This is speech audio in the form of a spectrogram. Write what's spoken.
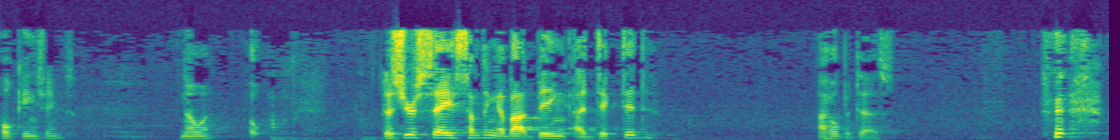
Old King James? Noah? Oh. Does yours say something about being addicted? I hope it does.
